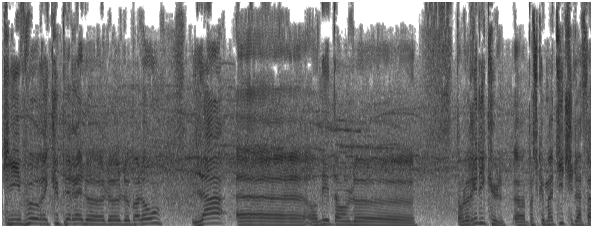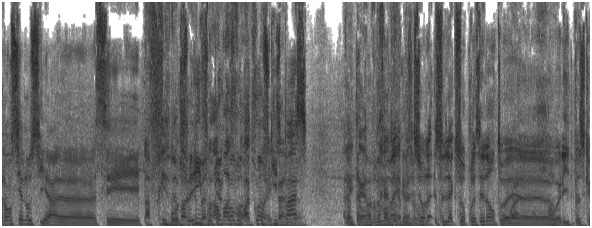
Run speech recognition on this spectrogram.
qui veut récupérer le, le- le ballon. Là, euh, on est dans le dans le ridicule. Euh, parce que Matic, il l'a fait à l'ancienne aussi. hein. Euh, c'est. La prise de Bon, balle dis, il faut bien qu'on vous raconte ce qui se passe. Quand t'as pas vraiment sur la- sur l'action précédente, ouais, euh. Walid, parce que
